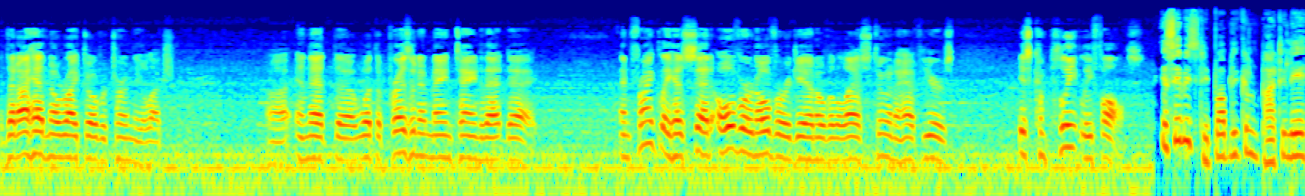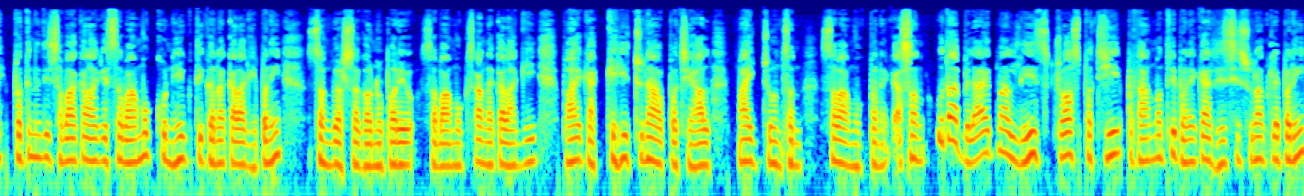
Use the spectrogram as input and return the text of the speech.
that I had no right to overturn the election, uh, and that uh, what the president maintained that day, and frankly has said over and over again over the last two and a half years, is completely false. यसैबीच रिपब्लिकन पार्टीले प्रतिनिधि सभाका लागि सभामुखको नियुक्ति गर्नका लागि पनि संघर्ष गर्नु पर्यो सभामुख छान्नका लागि भएका केही चुनावपछि हाल माइक जोन्सन सभामुख बनेका छन्। उता बेलायतमा लिज ट्रस पछि प्रधानमन्त्री बनेका ऋषि सुनकले पनि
